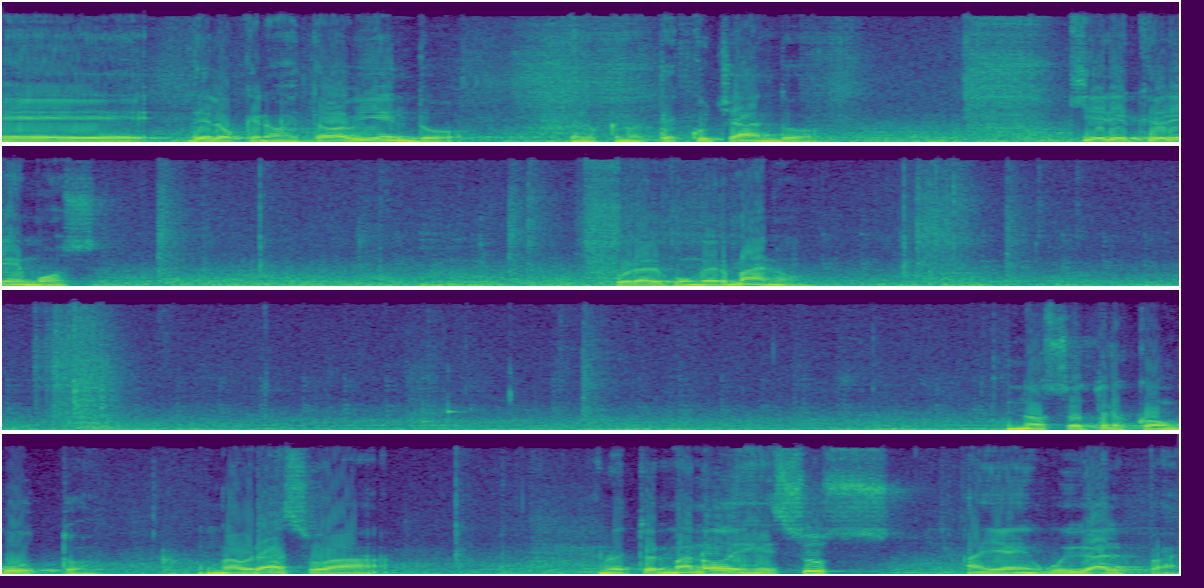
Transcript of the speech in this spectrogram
eh, de lo que nos estaba viendo de los que nos está escuchando, quiere que oremos por algún hermano, nosotros con gusto. Un abrazo a nuestro hermano de Jesús allá en Huigalpa.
